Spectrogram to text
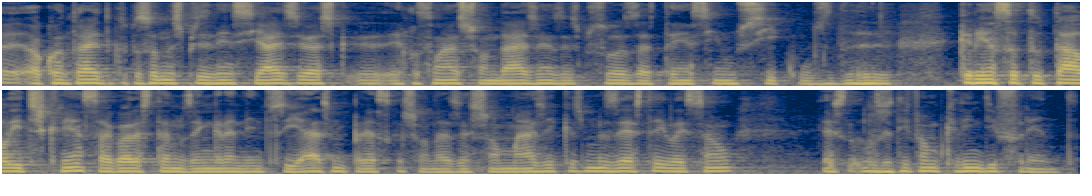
eh, ao contrário do que passou nas presidenciais, eu acho que eh, em relação às sondagens as pessoas têm assim uns ciclos de crença total e descrença. Agora estamos em grande entusiasmo, parece que as sondagens são mágicas, mas esta eleição, esta legislativa é um bocadinho diferente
